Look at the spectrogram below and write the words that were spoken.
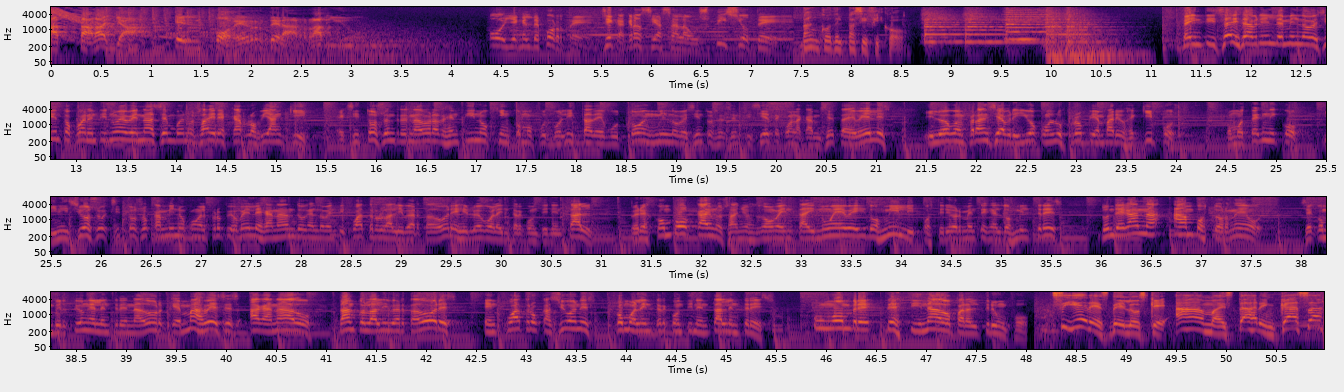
Ataraya, el poder de la radio. Hoy en el deporte llega gracias al auspicio de Banco del Pacífico. 26 de abril de 1949 nace en Buenos Aires Carlos Bianchi, exitoso entrenador argentino quien como futbolista debutó en 1967 con la camiseta de Vélez y luego en Francia brilló con luz propia en varios equipos. Como técnico, inició su exitoso camino con el propio Vélez, ganando en el 94 la Libertadores y luego la Intercontinental. Pero es con Boca en los años 99 y 2000 y posteriormente en el 2003, donde gana ambos torneos. Se convirtió en el entrenador que más veces ha ganado tanto la Libertadores en cuatro ocasiones como la Intercontinental en tres. Un hombre destinado para el triunfo. Si eres de los que ama estar en casa,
